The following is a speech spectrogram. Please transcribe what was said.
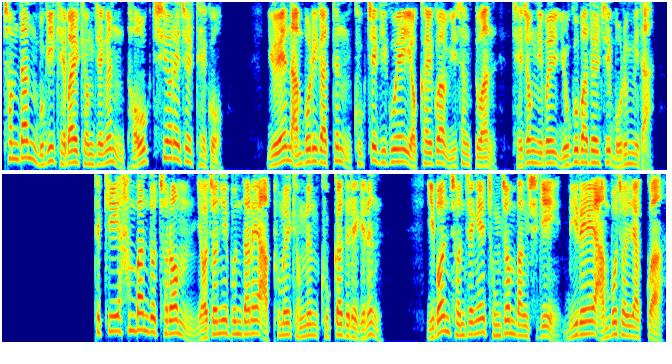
첨단 무기 개발 경쟁은 더욱 치열해질 테고 유엔 안보리 같은 국제기구의 역할과 위상 또한 재정립을 요구받을지 모릅니다. 특히 한반도처럼 여전히 분단의 아픔을 겪는 국가들에게는 이번 전쟁의 종전 방식이 미래의 안보 전략과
